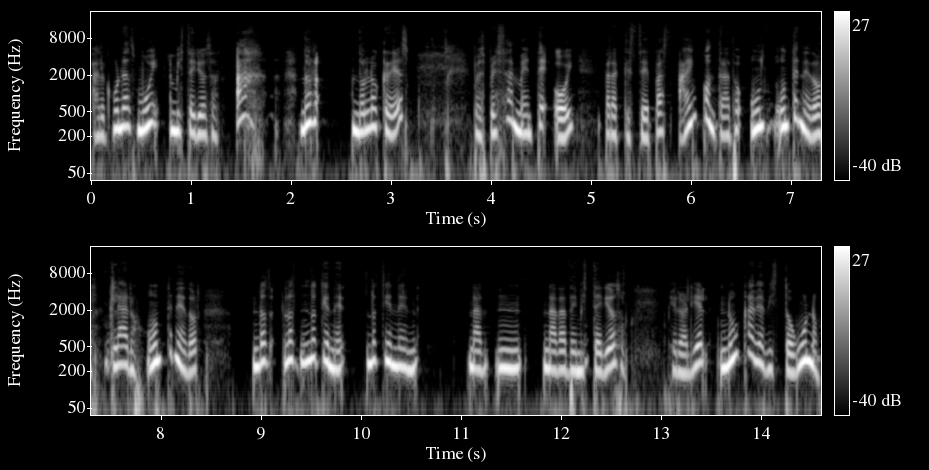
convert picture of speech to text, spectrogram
algunas muy misteriosas. ¿No, ¿No lo crees? Pues precisamente hoy, para que sepas, ha encontrado un, tenedor, claro, un tenedor no, no, tiene, no nada de misterioso, pero Ariel nunca había visto uno.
